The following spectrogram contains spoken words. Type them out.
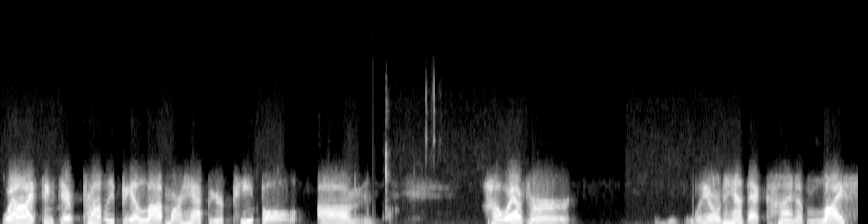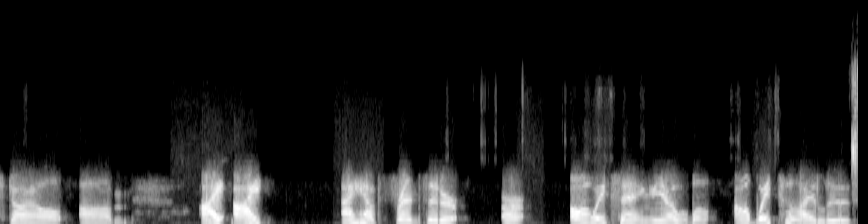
well, I think there'd probably be a lot more happier people. Um, however, we don't have that kind of lifestyle. Um, I I I have friends that are are always saying, you know, well, I'll wait till I lose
